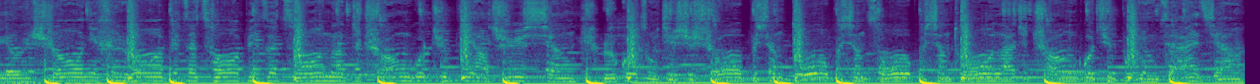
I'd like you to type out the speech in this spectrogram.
有人说你很弱，别再错，别再错，那就闯过去，不要去想。如果总结是说不想躲，不想错，不想拖拉，就闯过去，不用再讲。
